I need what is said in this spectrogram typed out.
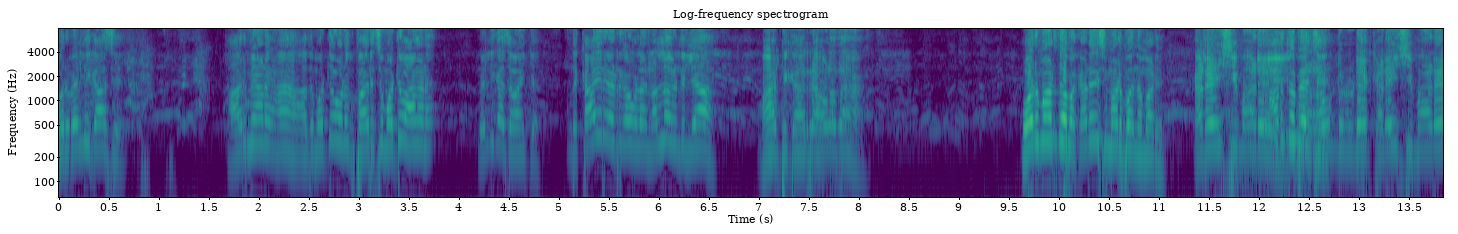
ஒரு வெள்ளி காசு. அருமையான ஆ அது மட்டும் உனக்கு பரிசு மட்டும் வாங்கினேன். வெள்ளி காசு வாங்கிக்க. அந்த கயிறு எடுக்க நல்ல கண்டு இல்லையா? மாட்டுக்காரரு அவ்வளவுதான். ஒரு மாடு தான் கடைசி மாடுப்பா அந்த மாடு. கடைசி மாடு. அடுத்த batch. ரவுண்டினுடைய கடைசி மாடு.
